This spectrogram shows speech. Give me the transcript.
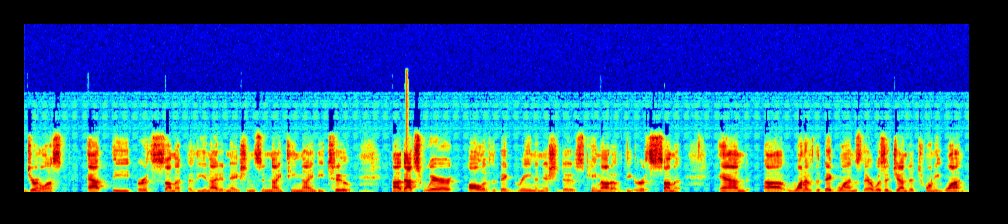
journalist at the Earth Summit of the United Nations in 1992. Mm. Uh, that's where all of the big green initiatives came out of, the Earth Summit. And uh, one of the big ones there was Agenda 21.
